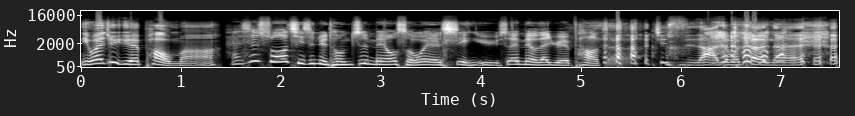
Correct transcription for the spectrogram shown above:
你会去约炮吗？还是说，其实女同志没有所谓的性欲，所以没有在约炮的？去死啊！怎么可能？没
